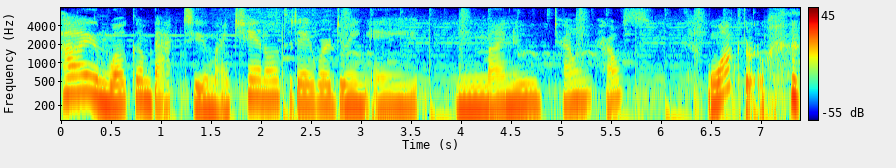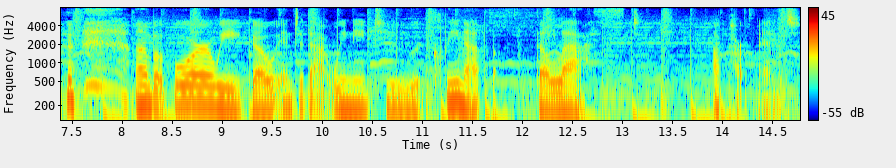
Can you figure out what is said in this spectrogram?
Hi and welcome back to my channel. Today we're doing a my new townhouse walkthrough. um, before we go into that, we need to clean up the last apartment.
